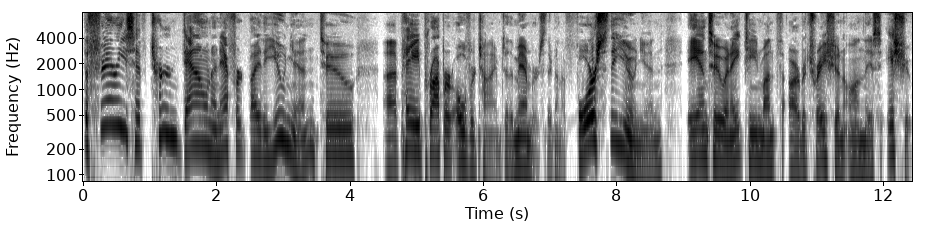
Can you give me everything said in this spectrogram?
the ferries have turned down an effort by the union to uh, pay proper overtime to the members. They're going to force the union into an 18 month arbitration on this issue.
